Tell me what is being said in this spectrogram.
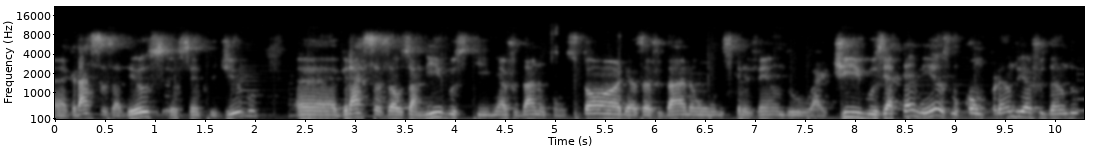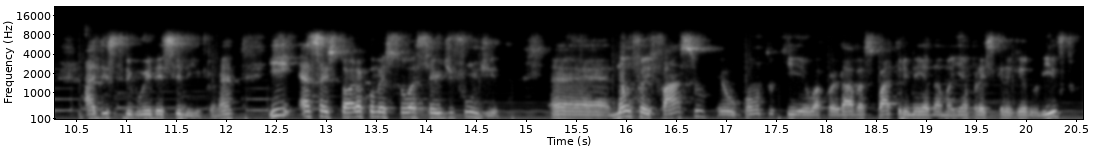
É, graças a Deus, eu sempre digo, é, graças aos amigos que me ajudaram com histórias, ajudaram escrevendo artigos e até mesmo comprando e ajudando a distribuir esse livro, né? E essa história começou a ser difundida. É, não foi fácil, eu conto que eu acordava às quatro e meia da manhã para escrever o livro,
